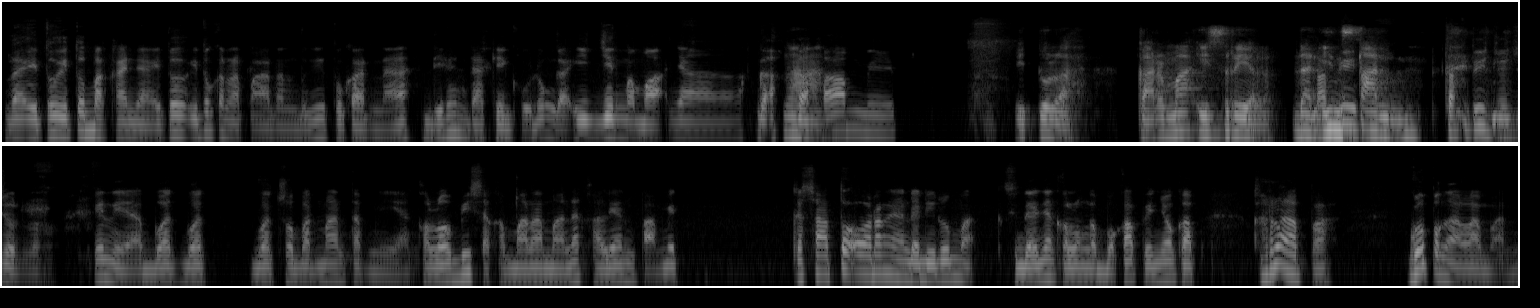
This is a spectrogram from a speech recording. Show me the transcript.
Nah itu itu makanya itu itu kenapa Anan begitu karena dia daki gunung nggak izin mamanya nggak Nah. pamit. Itulah karma Israel dan Tapi- instan. Tapi jujur loh, ini ya buat buat buat sobat mantap nih ya. Kalau bisa ke mana-mana kalian pamit ke satu orang yang ada di rumah. Setidaknya kalau nggak bokap ya nyokap. Karena apa? Gue pengalaman.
